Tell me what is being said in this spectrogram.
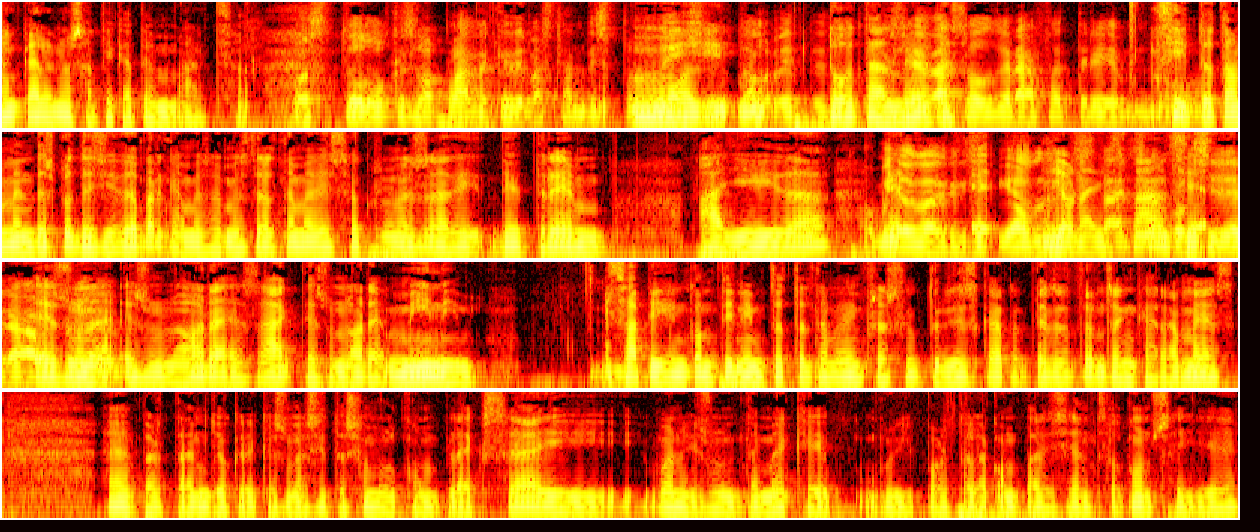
encara no s'ha ficat en marxa. Pues tot el que és la plana queda bastant desprotegit, Molt, totalment. Des... el graf a Trem, no? Sí, totalment desprotegida, perquè a més a més del tema de Socrones, és a dir, de Trem a Lleida hi ha una, hi ha una, hi ha una distància, distància considerable. És una, és una hora, exacte, és una hora mínim. Sàpiguen com tenim tot el tema d'infraestructures i carreteres, doncs encara més. Eh, per tant, jo crec que és una situació molt complexa i bueno, és un tema que vull portar la compareixença al conseller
